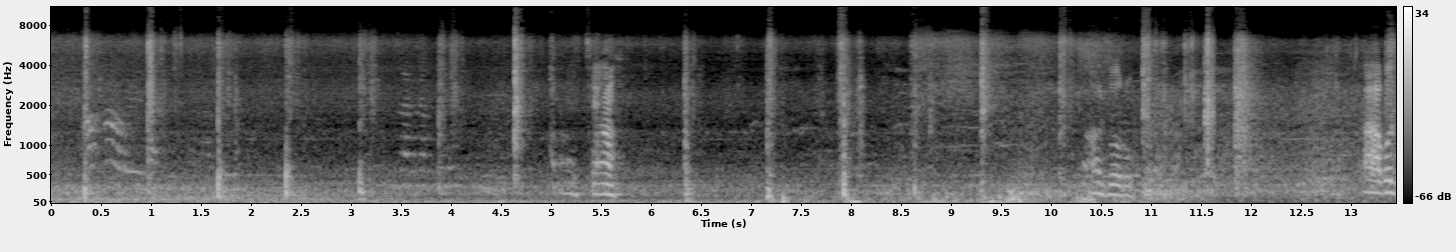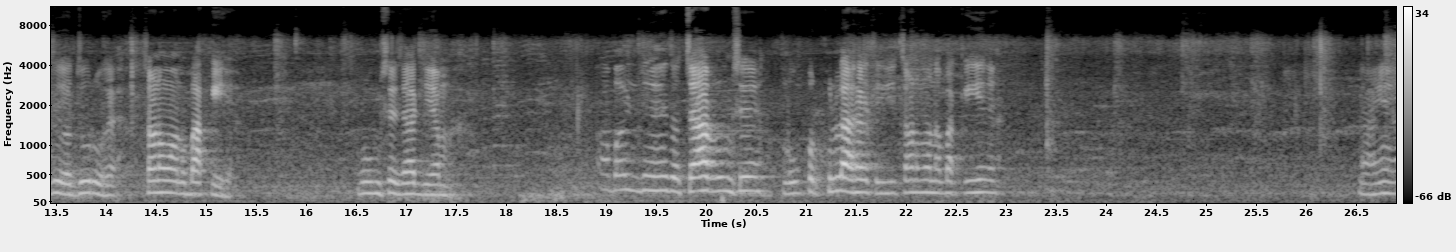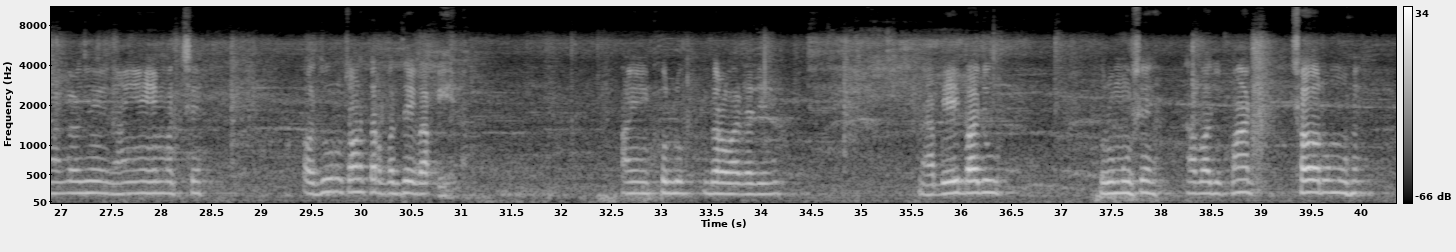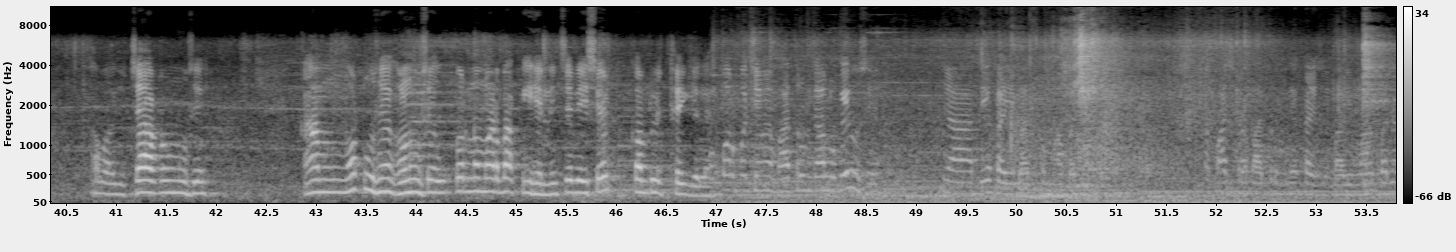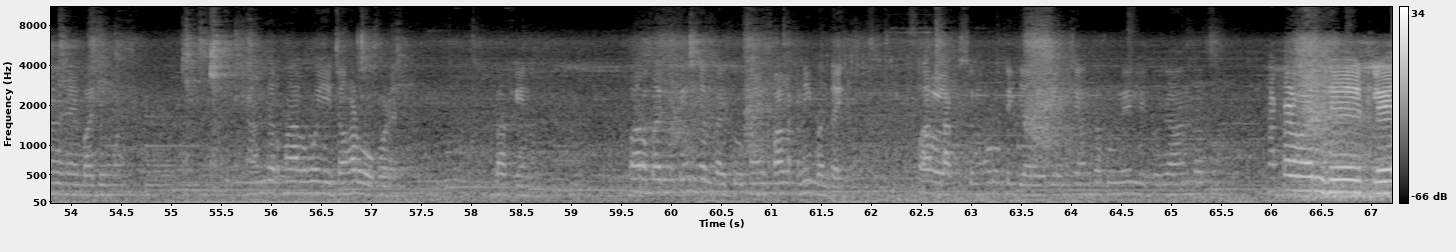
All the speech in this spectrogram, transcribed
અધૂરું. આ બધું અધૂરું છે, ચણવાનું બાકી છે. રૂમ છે જાજી આમાં. આ બાજુ જોઈએ તો ચાર રૂમ છે ઉપર ખુલ્લા છે તો એ ચણવાના બાકી છે. ને અહીંયા આગળ જોઈએ તો અહીંયા એમ જ છે, અધૂરું ચણતર બધે બાકી છે. અહીં ખુલ્લું દરવાજા જેવું. ને આ બે બાજુ રૂમું છે, આ બાજુ પાંચ, છ રૂમું છે, આ બાજુ ચાર રૂમું છે. કામ મોટું છે, ઘણું છે, ઉપરનો માળ બાકી છે, નીચે બે સેટ કમ્પ્લીટ થઈ ગયેલા ઉપર પછી મેં બાથરૂમ ચાલુ કર્યું છે. ત્યાં દેખાય બાથરૂમ આ બાજુ. આ પાછળ બાથરૂમ દેખાય છે. બાજુ માળ બનાવે છે બાજુમાં. અંદર માલ હોય એ ઢાળવો પડે. બાકીનો. બારોબારનું કેન્સલ તો કાંઈ પાલક નહીં બંધાય. વાર લાગશે મોડું થઈ જાય એટલે પછી અંદરનું લઈ લીધું આ અંદરનું આકડવાળું છે એટલે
